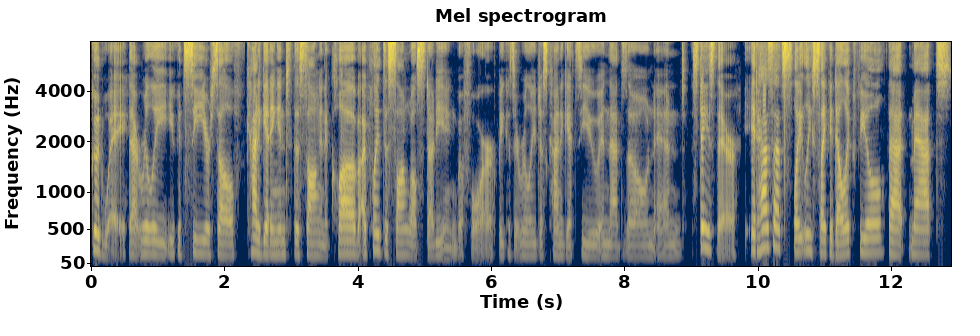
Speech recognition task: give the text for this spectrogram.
good way that really you could see yourself kind of getting into this song in a club. I played this song while studying before because it really just kind of gets you in that zone and stays there. It has that slightly psychedelic feel that Matt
